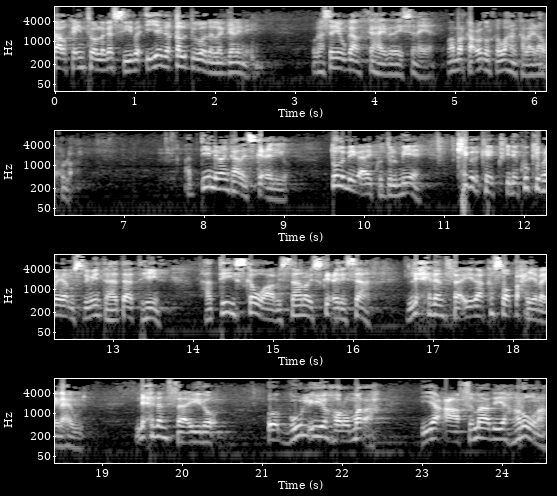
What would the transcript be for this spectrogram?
gaalka intoo laga siiba iyaga qalbigooda la gelinaya markaas iyagu gaalka ka haybadaysanayaan waa marka cudurka wahanka la ydhaho ku dhaco. Haddii nimankaa la iska celiyo dulmiga ay ku dulmiyeen kibirkay idinku kibrayaan muslimiinta haddaad tihiin haddii iska waabisaan oo iska celisaan lixdan faa'iidaa ka soo baxaya baa ilaha lixdan faa'iido oo guul iyo horumar ah iyo caafimaad iyo hanuunah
